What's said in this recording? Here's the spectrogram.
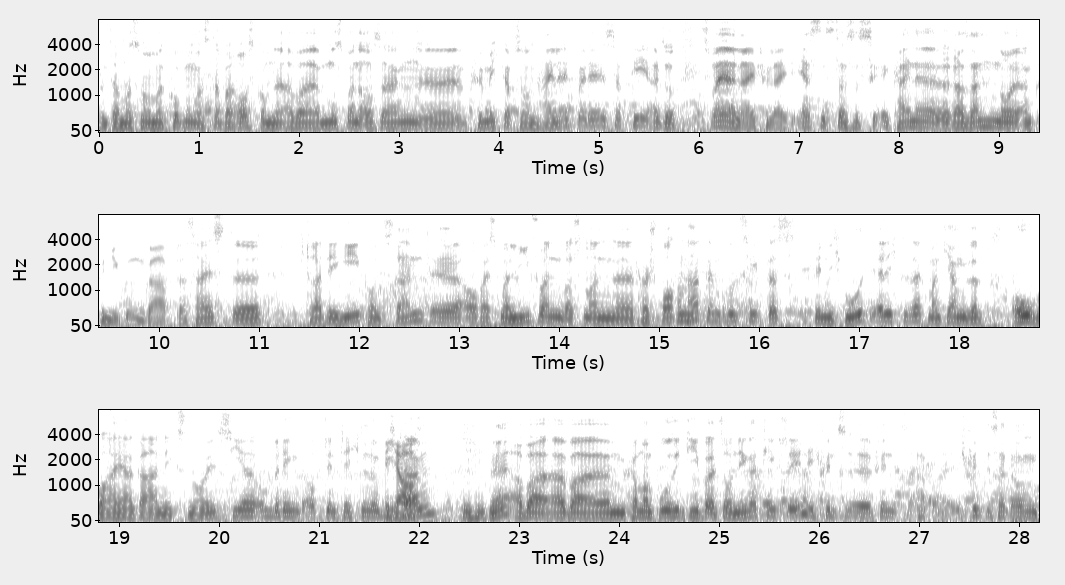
Und da muss man mal gucken, was dabei rauskommt. Ne? Aber muss man auch sagen, äh, für mich gab es auch ein Highlight bei der SAP. Also zweierlei vielleicht. Erstens, dass es keine rasanten Neuankündigungen gab. Das heißt, äh, Strategie konstant, äh, auch erstmal liefern, was man äh, versprochen hat im Prinzip. Das finde ich gut, ehrlich gesagt. Manche haben gesagt, oh, war ja gar nichts Neues hier unbedingt auf den Technologietagen. Ne? Aber, aber ähm, kann man positiv als auch negativ sehen. Ich finde, äh, find, ich find, es hat auch einen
